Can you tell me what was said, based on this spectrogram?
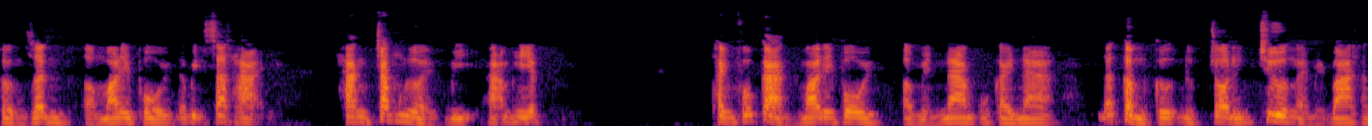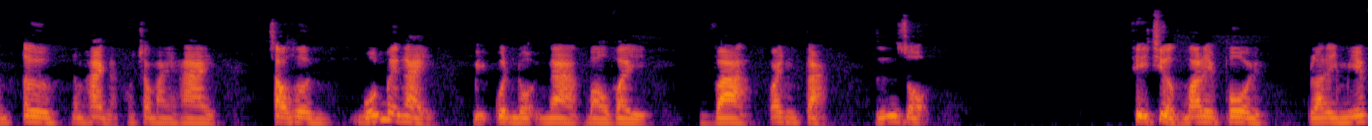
thường dân ở Mariupol đã bị sát hại, hàng trăm người bị hãm hiếp. Thành phố cảng Mariupol ở miền nam Ukraine đã cầm cự được cho đến trưa ngày 13 tháng 4 năm 2022 sau hơn 40 ngày bị quân đội Nga bao vây và oanh tạc dữ dội. Thị trưởng Mariupol Vladimir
